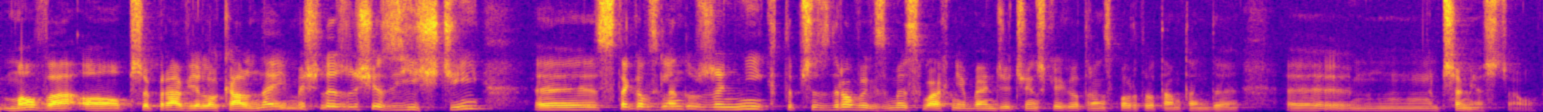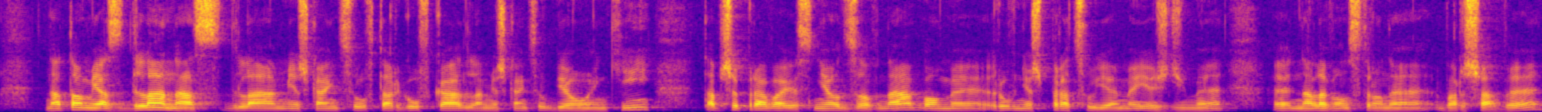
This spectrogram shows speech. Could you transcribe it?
mowa o przeprawie lokalnej myślę, że się ziści e, z tego względu, że nikt przy zdrowych zmysłach nie będzie ciężkiego transportu tamtędy e, mm, przemieszczał. Natomiast dla nas, dla mieszkańców Targówka, dla mieszkańców Białęki, ta przeprawa jest nieodzowna, bo my również pracujemy, jeździmy na lewą stronę Warszawy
